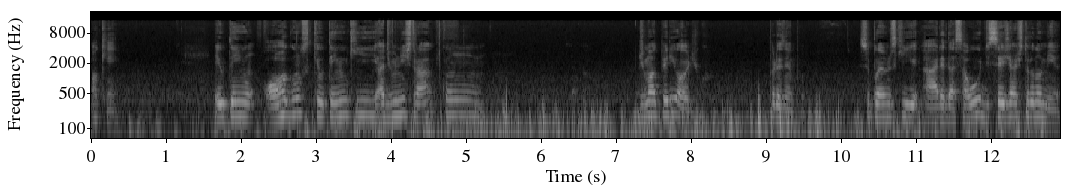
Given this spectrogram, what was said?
Ok. eu tenho órgãos que eu tenho que administrar com de modo periódico. Por exemplo, suponhamos que a área da saúde seja a astronomia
